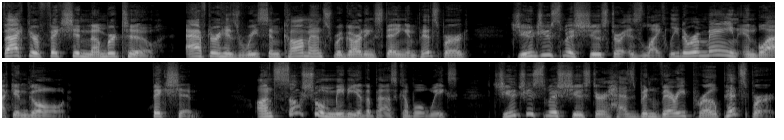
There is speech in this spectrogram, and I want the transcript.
Fact or fiction number two. After his recent comments regarding staying in Pittsburgh, Juju Smith Schuster is likely to remain in black and gold. Fiction. On social media the past couple of weeks, Juju Smith Schuster has been very pro Pittsburgh.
